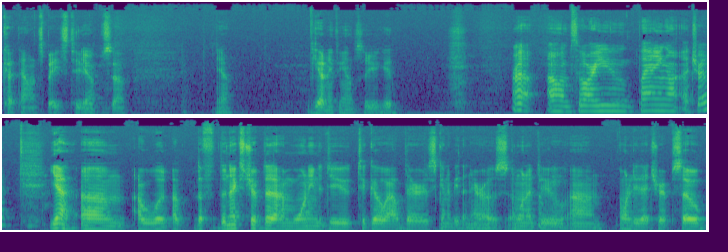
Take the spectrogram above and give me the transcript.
cut down in space too. Yeah. So, yeah. You got anything else? Are you good? Uh, um. So are you planning a trip? Yeah. Um. I would. Uh, the the next trip that I'm wanting to do to go out there is going to be the Narrows. I want to do. Um. I want to do that trip. So,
